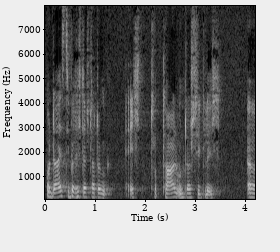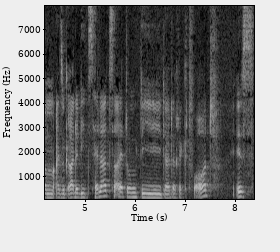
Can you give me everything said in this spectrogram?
Und da ist die Berichterstattung echt total unterschiedlich. Ähm, also gerade die Zeller Zeitung, die da direkt vor Ort ist,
